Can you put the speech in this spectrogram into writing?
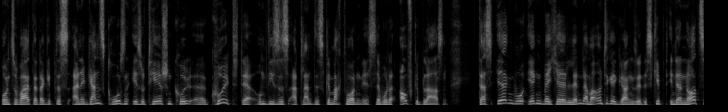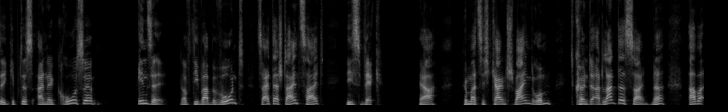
und so weiter. Da gibt es einen ganz großen esoterischen äh, Kult, der um dieses Atlantis gemacht worden ist. Der wurde aufgeblasen dass irgendwo irgendwelche Länder mal untergegangen sind. Es gibt in der Nordsee gibt es eine große Insel, auf die war bewohnt seit der Steinzeit, die ist weg. Ja, kümmert sich kein Schwein drum. Könnte Atlantis sein, ne? Aber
